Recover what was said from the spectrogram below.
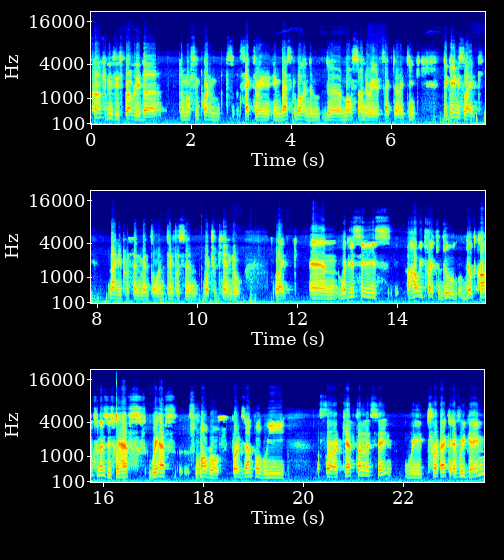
confidence is probably the the most important factor in, in basketball and the, the most underrated factor. I think the game is like 90% mental and 10% what you can do. Like, and what you see is how we try to do build confidence is we have we have small roles. For example, we for our captain, let's say, we track every game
